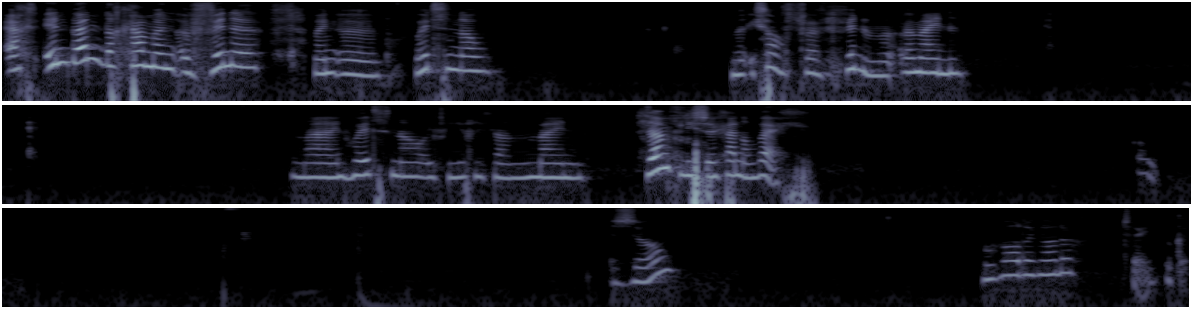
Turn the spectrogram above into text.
ergens in ben, dan gaan mijn eh, vinnen, mijn, eh, hoe heet ze nou? Ik zou het vinden, eh, mijn, mijn, hoe heet ze nou? Even hier gaan, mijn zwemvliezen gaan dan weg. Oh. Zo. Hoeveel had ik nodig? Twee, oké.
